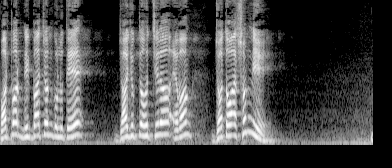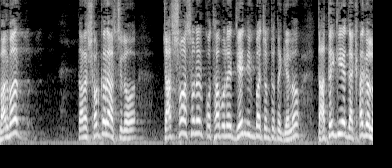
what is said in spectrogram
পরপর নির্বাচনগুলোতে জয়যুক্ত হচ্ছিল এবং যত আসন নিয়ে বারবার তারা সরকারে আসছিল, চারশো আসনের কথা বলে যে নির্বাচনটাতে গেল, তাতে গিয়ে দেখা গেল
